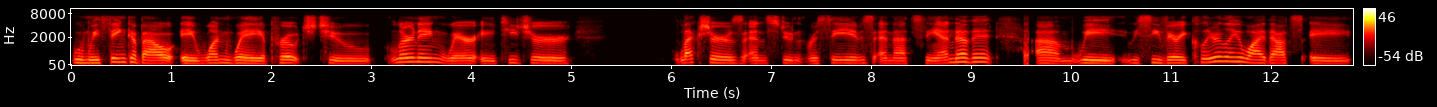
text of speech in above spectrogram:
when we think about a one-way approach to learning where a teacher lectures and student receives and that's the end of it. Um, we, we see very clearly why that's a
